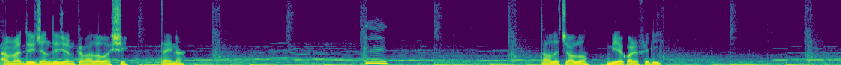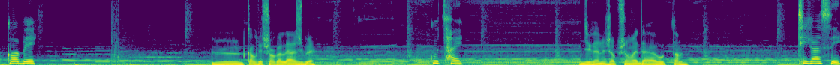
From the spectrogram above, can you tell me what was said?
আমরা দুইজন দুইজনকে ভালোবাসি তাই না? হুম তাহলে চলো বিয়ে করে ফেলি। কবে? হুম, কালকে সকালে আসবে। কোথায়? যেখানে সব সময় দেখা করতাম। ঠিক আছে।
